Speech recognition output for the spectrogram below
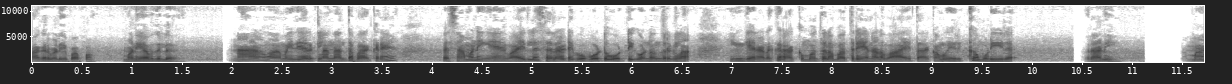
ஆகிற வேலையை பார்ப்போம். மணியாவதில்லை நானும் அமைதியாக இருக்கலாம் தான் பார்க்குறேன் பேசாமல் நீங்கள் வாயில் செலாட்டைப்பை போட்டு ஒட்டி கொண்டு வந்திருக்கலாம். இங்கே நடக்கிற அக்கமத்தெல்லாம் பார்த்துட்டு என்னால் வாயை திறக்காம இருக்க முடியல. ராணி. அம்மா.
